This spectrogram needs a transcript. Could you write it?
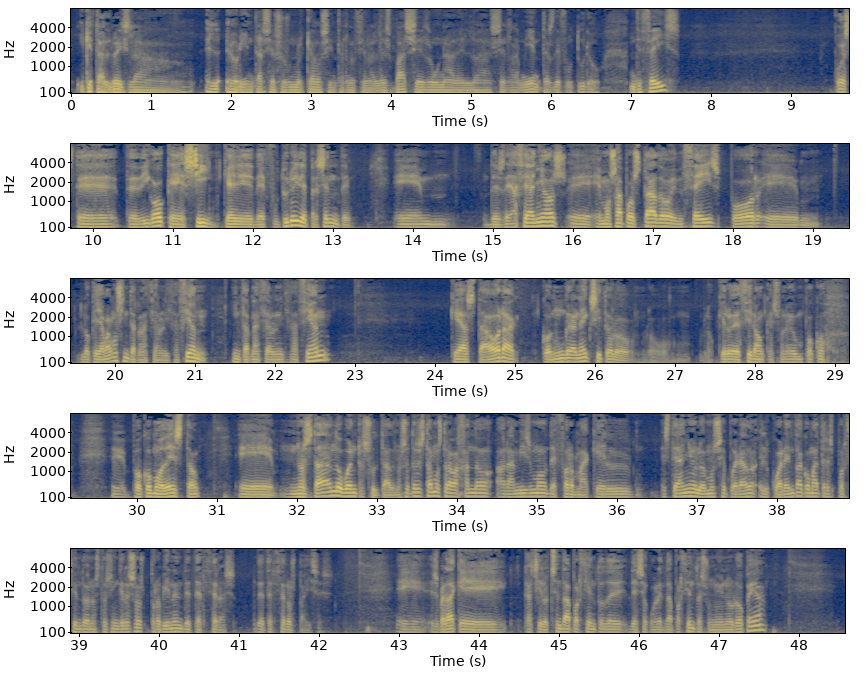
¿Y qué tal veis la, el, orientarse a esos mercados internacionales? ¿Va a ser una de las herramientas de futuro de FACE? Pues te, digo que sí, que de futuro y de presente. Em, desde hace años eh, hemos apostado en CEIS por em, lo que llamamos internacionalización. Internacionalización que hasta ahora con un gran éxito, lo, lo, quiero decir aunque suene un poco, eh, poco modesto, eh, nos está dando buen resultado. Nosotros estamos trabajando ahora mismo de forma que el, este año lo hemos separado, el 40,3% de nuestros ingresos provienen de terceras, de terceros países. Eh, es verdad que casi el 80% de, de ese 40% es Unión Europea,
